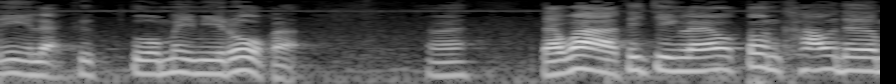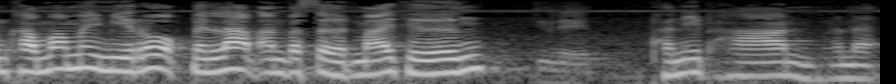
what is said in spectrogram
นี่แหละคือตัวไม่มีโรคอะ่ะใช่ไหมแต่ว่าที่จริงแล้วต้นเขาเดิมคำว่าไม่มีโรคเป็นลาบอันประเสริฐหมายถึงกิเลสพระนิพพานนั่นแหละ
